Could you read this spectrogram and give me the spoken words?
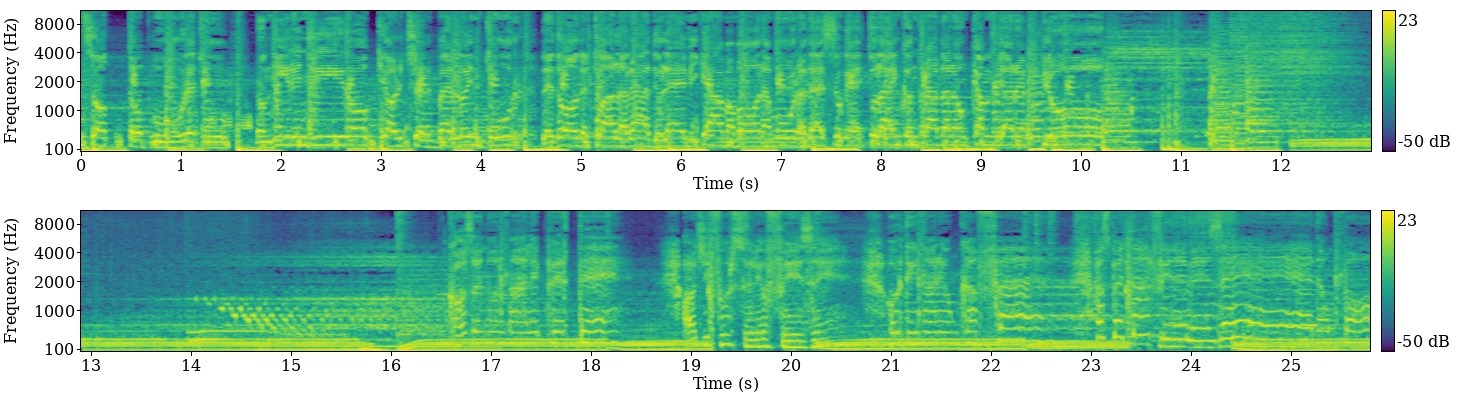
cazzotto pure tu, non dire in giro che ho il cervello in tour. Le do del tuo alla radio, lei mi chiama Mon Amour, adesso che tu l'hai incontrata non cambiare più. Cosa è normale per te? Oggi forse le offese, ordinare un caffè, aspettare fine mese da un po'.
